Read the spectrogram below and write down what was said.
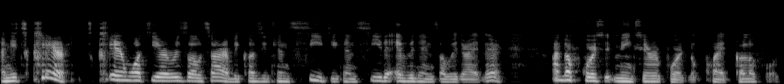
And it's clear, it's clear what your results are because you can see it, you can see the evidence of it right there. And of course, it makes your report look quite colorful.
